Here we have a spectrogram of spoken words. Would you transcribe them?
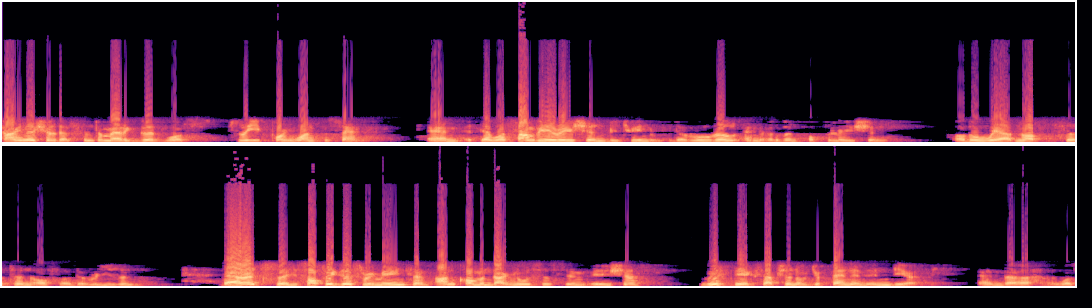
China showed that symptomatic GERD was 3.1%, and there was some variation between the rural and urban population, although we are not certain of uh, the reason. Barrett's esophagus remains an uncommon diagnosis in Asia, with the exception of Japan and India, and uh, was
